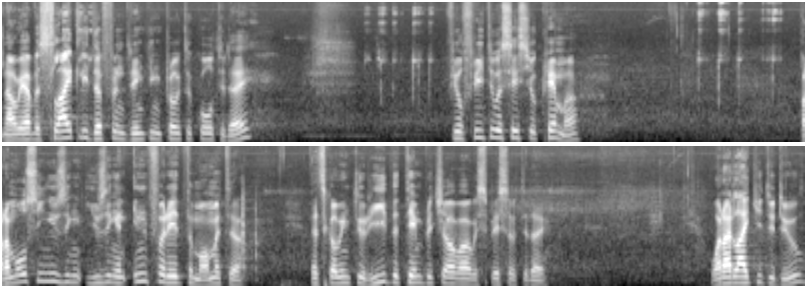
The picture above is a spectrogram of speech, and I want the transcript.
Now, we have a slightly different drinking protocol today. Feel free to assess your crema, but I'm also using, using an infrared thermometer that's going to read the temperature of our espresso today. What I'd like you to do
